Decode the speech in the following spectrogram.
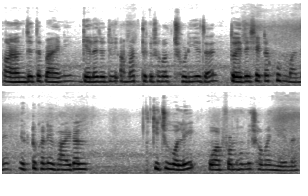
কারণ যেতে পারিনি। গেলে যদি আমার থেকে সবার ছড়িয়ে যায়, তো এদেশে এটা খুব মানে একটুখানি ভাইরাল কিছু হলেই ওয়ার্ক ফ্রম হোমই সবাই নিয়ে নেয়।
